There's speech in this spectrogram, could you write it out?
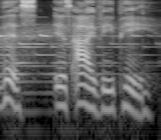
This is IVP.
